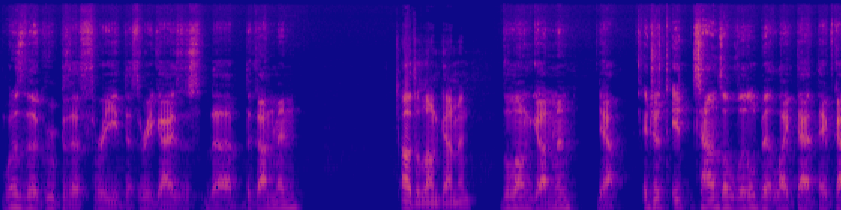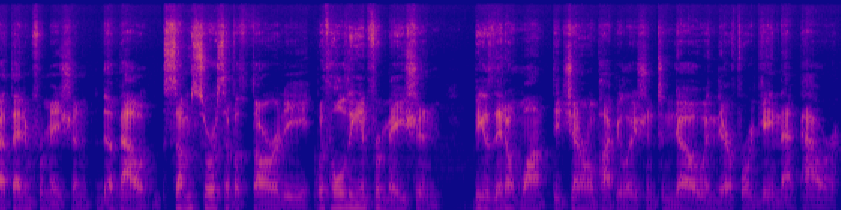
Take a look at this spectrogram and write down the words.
what is the group of the three the three guys the the gunman. oh the lone gunman? The lone gunman yeah. It just it sounds a little bit like that. They've got that information about some source of authority withholding information because they don't want the general population to know and therefore gain that power.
